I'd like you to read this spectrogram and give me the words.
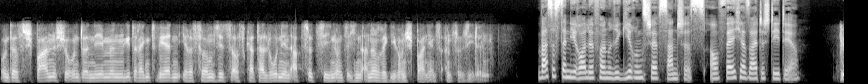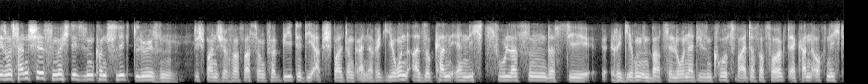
und dass spanische Unternehmen gedrängt werden, ihre Firmensitze aus Katalonien abzuziehen und sich in anderen Regionen Spaniens anzusiedeln. Was ist denn die Rolle von Regierungschef Sanchez? Auf welcher Seite steht er? Pedro Sanchez möchte diesen Konflikt lösen. Die spanische Verfassung verbietet die Abspaltung einer Region, also kann er nicht zulassen, dass die Regierung in Barcelona diesen Kurs weiter verfolgt. Er kann auch nicht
